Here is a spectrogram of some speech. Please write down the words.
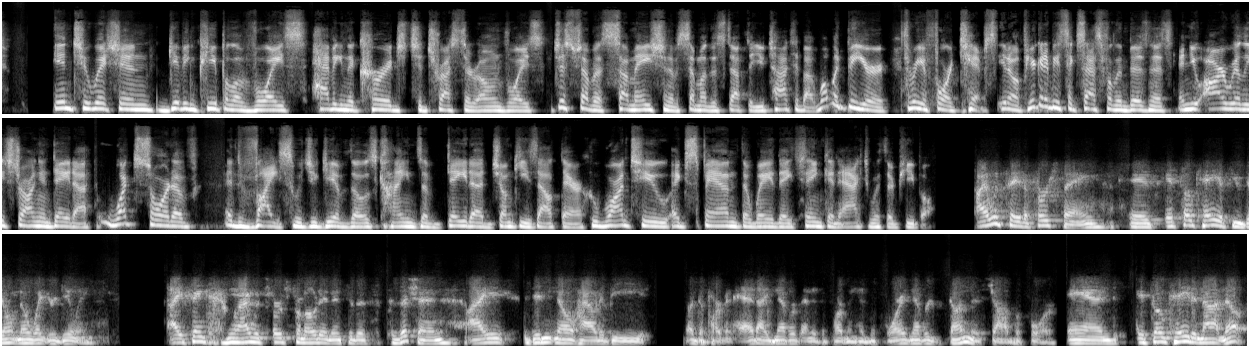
intuition, giving people a voice, having the courage to trust their own voice. Just of a summation of some of the stuff that you talked about. What would be your three or four tips? You know, if you're going to be successful in business and you are really strong in data, what sort of advice would you give those kinds of data junkies out there who want to expand the way they think and act with their people? I would say the first thing is it's okay if you don't know what you're doing. I think when I was first promoted into this position, I didn't know how to be a department head. I'd never been a department head before. I'd never done this job before. And it's okay to not know.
